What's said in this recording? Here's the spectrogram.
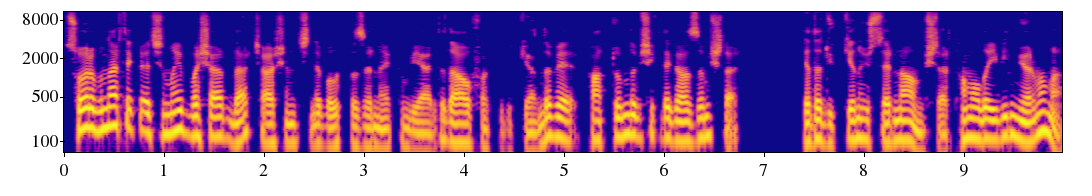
Sonra bunlar tekrar açılmayı başardılar. Çarşının içinde balık pazarına yakın bir yerde. Daha ufak bir dükkanda ve patronu da bir şekilde gazlamışlar. Ya da dükkanı üstlerine almışlar. Tam olayı bilmiyorum ama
